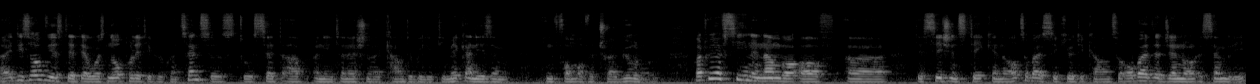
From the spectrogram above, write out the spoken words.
uh, it is obvious that there was no political consensus to set up an international accountability mechanism in form of a tribunal. But we have seen a number of uh, decisions taken also by Security Council or by the General Assembly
